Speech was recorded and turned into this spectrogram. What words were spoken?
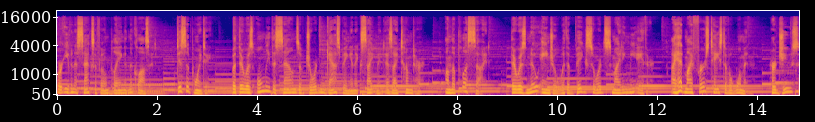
or even a saxophone playing in the closet. Disappointing, but there was only the sounds of Jordan gasping in excitement as I tongued her. On the plus side, there was no angel with a big sword smiting me either. I had my first taste of a woman, her juice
